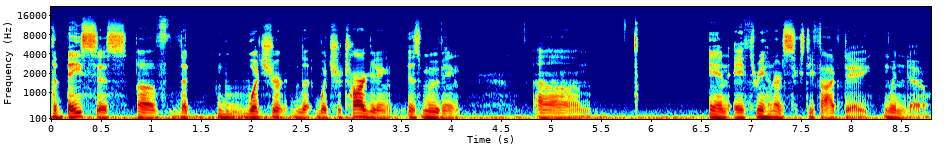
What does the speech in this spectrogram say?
the basis of the what you're the, what you're targeting is moving um, in a 365 day window.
